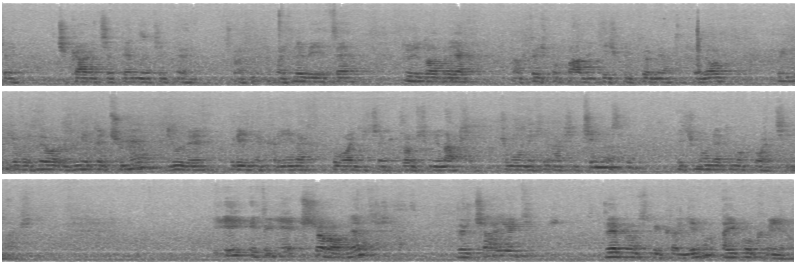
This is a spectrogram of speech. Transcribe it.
чи цікавиться тим, значить, е, важливе є це. Дуже добре, як хтось попав якийсь культурний антрополог. І дуже важливо розуміти, чому люди в різних країнах поводяться зовсім інакше, чому в них інакші цінності і чому вони тому поводяться інакше. І, і тоді що роблять? Вивчають свою країну, а яку країну?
